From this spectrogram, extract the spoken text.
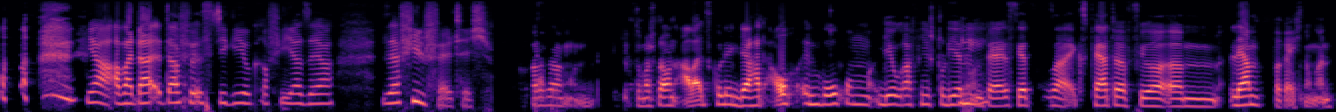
ja, aber da, dafür ist die Geografie ja sehr, sehr vielfältig. Ich habe zum Beispiel auch einen Arbeitskollegen, der hat auch in Bochum Geografie studiert mhm. und der ist jetzt unser Experte für ähm, Lärmberechnungen.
